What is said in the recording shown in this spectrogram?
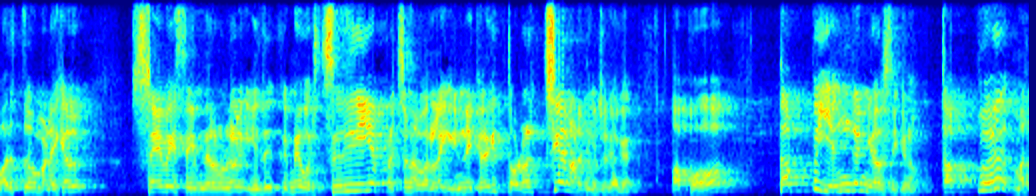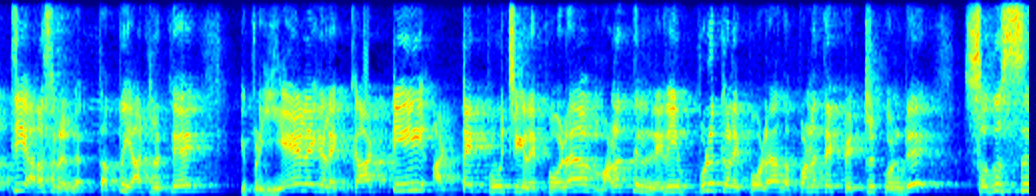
மருத்துவமனைகள் சேவை செய்யும் நிறுவனங்கள் எதுக்குமே ஒரு சிறிய பிரச்சனை வரல. இன்னைக்கு வரைக்கும் தொடர்ச்சியாக நடத்திக்கிட்டு இருக்காங்க. அப்போது தப்பு எங்கன்னு யோசிக்கணும். தப்பு மத்திய அரசுல இல்லை. தப்பு யாற்றிருக்கு இப்படி ஏழைகளை காட்டி அட்டை பூச்சிகளைப் போல மலத்தில் நெளியும் புழுக்களைப் போல அந்த பணத்தை பெற்றுக்கொண்டு சொகுசு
